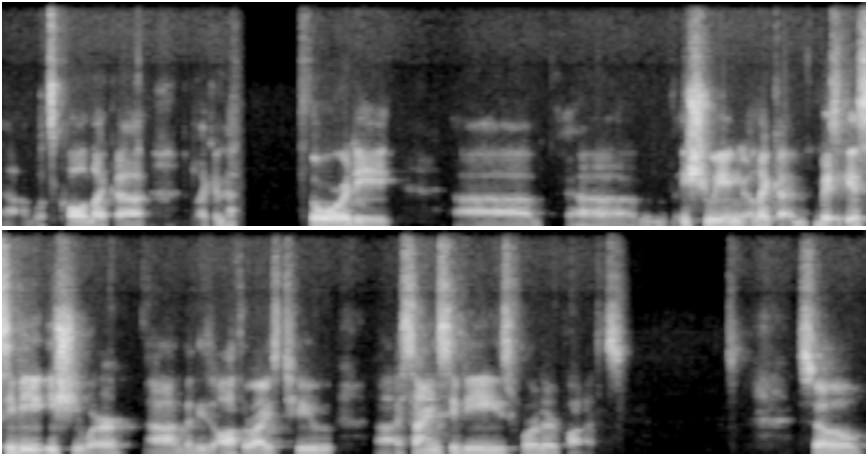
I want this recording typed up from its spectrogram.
uh, what's called like a like an authority uh, uh, issuing like a, basically a CVE issuer uh, that is authorized to uh, assign CVEs for their products. So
